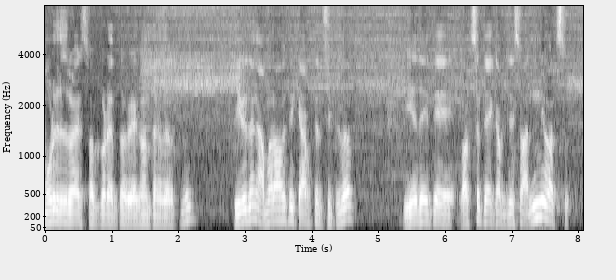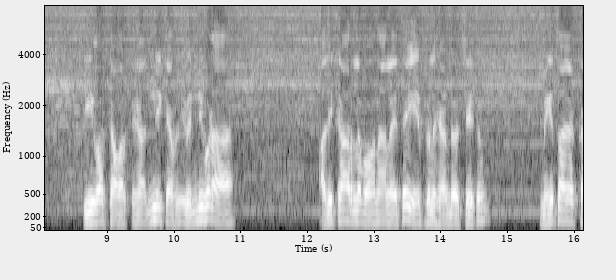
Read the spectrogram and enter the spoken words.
మూడు రిజర్వాయర్స్ వర్క్ కూడా ఎంతో వేగవంతంగా జరుగుతుంది. ఈ విధంగా అమరావతి క్యాపిటల్ సిటీలో ఏదైతే వర్క్స్ టేకప్ చేసో అన్ని వర్క్స్ ఈ వర్క్ ఆ వర్క్ అన్ని ఇవన్నీ కూడా అధికారుల భవనాలు అయితే ఏప్రిల్ హ్యాండ్ ఓవర్ చేయటం. మిగతా యొక్క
